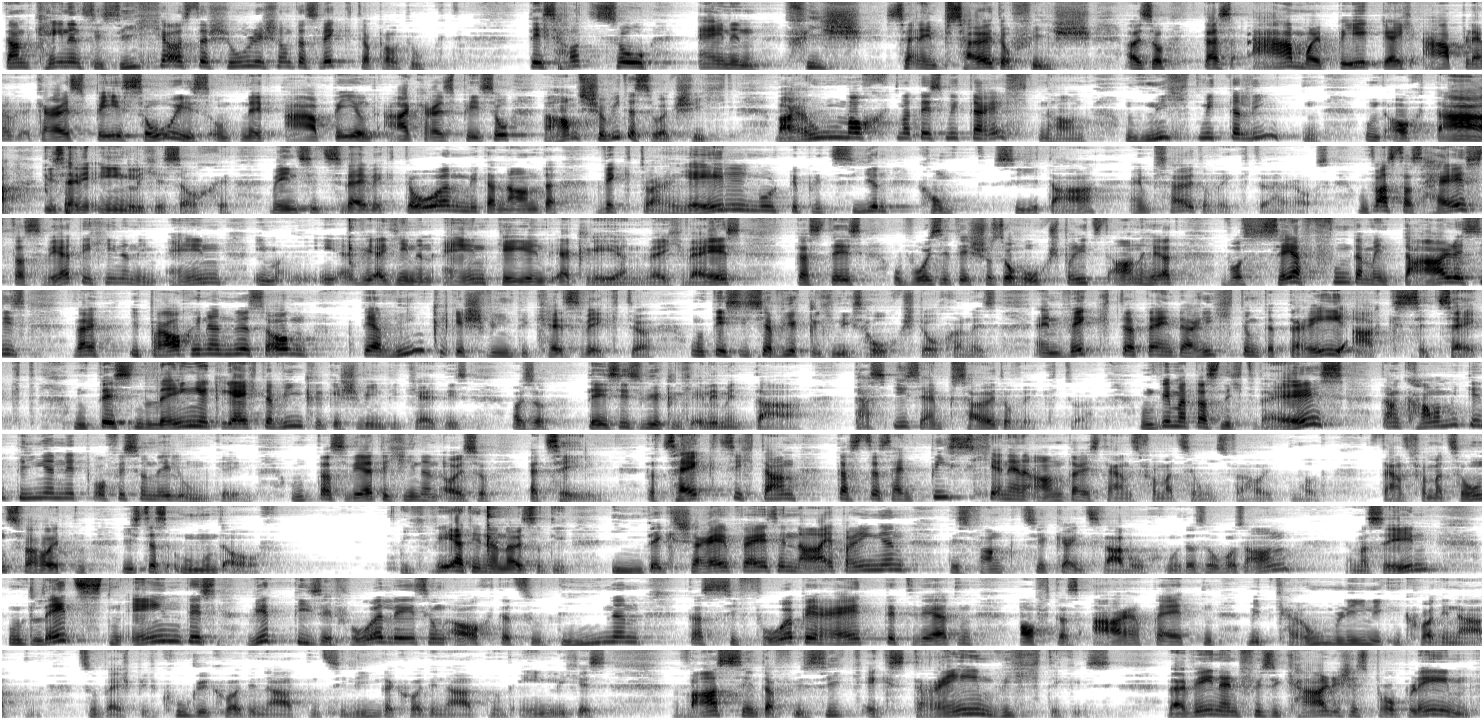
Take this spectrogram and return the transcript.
Dann kennen Sie sicher aus der Schule schon das Vektorprodukt. Das hat so einen Fisch, so einen Pseudofisch. Also, dass a mal b gleich a kreis b so ist und nicht a, b und a kreis b so, da haben sie schon wieder so eine Geschichte. Warum macht man das mit der rechten Hand und nicht mit der linken? Und auch da ist eine ähnliche Sache. Wenn Sie zwei Vektoren miteinander vektoriell multiplizieren, kommt siehe da ein Pseudovektor heraus. Und was das heißt, das werde ich Ihnen im ein, im, werde ich Ihnen eingehend erklären, weil ich weiß, dass das, obwohl sich das schon so hochspritzt anhört, was sehr Fundamentales ist, weil ich brauche Ihnen nur sagen, der Winkelgeschwindigkeitsvektor, und das ist ja wirklich nichts Hochstochenes, ein Vektor, der in der Richtung der Drehachse zeigt und dessen Länge gleich der Winkelgeschwindigkeit ist. Also das ist wirklich elementar. Das ist ein Pseudovektor. Und wenn man das nicht weiß, dann kann man mit den Dingen nicht professionell umgehen. Und das werde ich Ihnen also erzählen. Da zeigt sich dann, dass das ein bisschen ein anderes Transformationsverhalten hat. Transformationsverhalten ist das Um und Auf. Ich werde Ihnen also die Indexschreibweise nahebringen. Das fängt circa in zwei Wochen oder sowas an. Werden wir sehen. Und letzten Endes wird diese Vorlesung auch dazu dienen, dass Sie vorbereitet werden auf das Arbeiten mit krummlinigen Koordinaten. Zum Beispiel Kugelkoordinaten, Zylinderkoordinaten und ähnliches, was in der Physik extrem wichtig ist. Weil wenn ein physikalisches Problem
